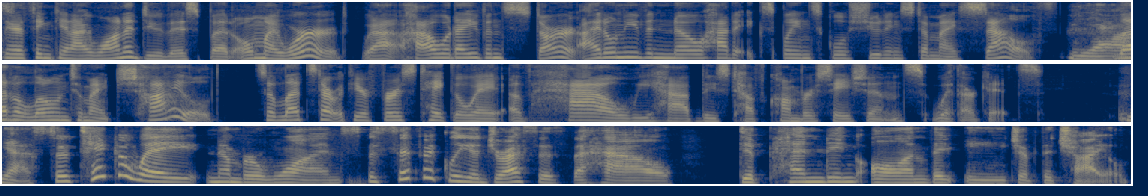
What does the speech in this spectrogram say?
they're thinking, I want to do this, but oh my word, how would I even start? I don't even know how to explain school shootings to myself, yeah. let alone to my child. So let's start with your first takeaway of how we have these tough conversations with our kids. Yes. So, takeaway number one specifically addresses the how depending on the age of the child.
